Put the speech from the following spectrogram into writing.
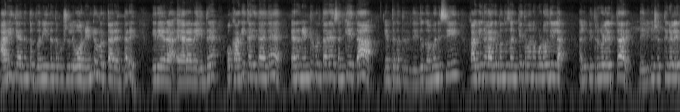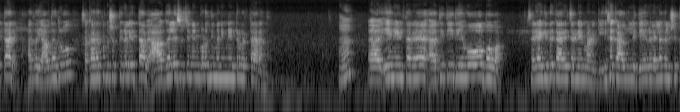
ಆ ರೀತಿಯಾದಂಥ ಧ್ವನಿ ಇದ್ದಂಥ ಪಕ್ಷದಲ್ಲಿ, ಓ, ನೆಂಟರು ಬರ್ತಾರೆ ಅಂತಾರೆ. ಹಿರಿಯರ ಯಾರು ಇದ್ದರೆ ಓ, ಕಾಗಿ ಕರಿತಾ ಇದೆ, ಯಾರ ನೆಂಟರು ಬರ್ತಾರೆ, ಸಂಕೇತ ಎಂಬತಕ್ಕಂಥದ್ದು ಇದು. ಗಮನಿಸಿ, ಕಾಗಿಗಳಾಗಿ ಬಂದು ಸಂಕೇತವನ್ನು ಕೊಡೋದಿಲ್ಲ. ಅಲ್ಲಿ ಪಿತೃಗಳು ಇರ್ತಾರೆ, ದೈವಿಕ ಶಕ್ತಿಗಳು ಇರ್ತಾರೆ, ಅಥವಾ ಯಾವುದಾದ್ರೂ ಸಕಾರಾತ್ಮಕ ಶಕ್ತಿಗಳು ಇರ್ತಾವೆ. ಆಗಲೇ ಸೂಚನೆಯನ್ನು ಕೊಡೋದು ನಿಮ್ಮ ಮನೆಗೆ ನೆಂಟರು ಬರ್ತಾರಂತ. ಆ? ಏನ್ ಹೇಳ್ತಾರೆ? ಅತಿಥಿ ದೇವೋ ಭವ ಸರಿಯಾಗಿದ್ರೆ ಕಾರ್ಯಾಚರಣೆ ಏನು ಮಾಡ್ಬೇಕು? ಈಗಿನ ಕಾಲದಲ್ಲಿ ದೇಹಗಳೆಲ್ಲ ಕಲುಷಿತ.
